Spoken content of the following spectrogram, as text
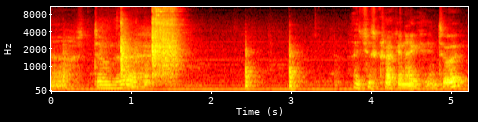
are, down there. Let's just crack an egg into it.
